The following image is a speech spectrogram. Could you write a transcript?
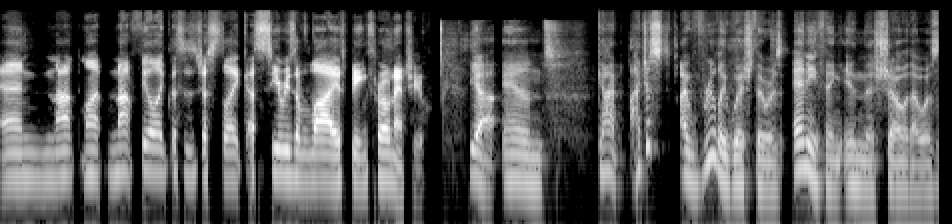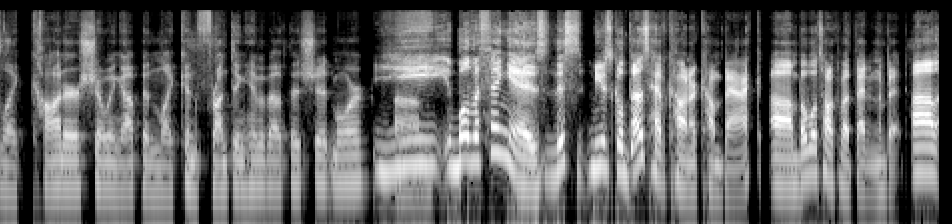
And not not not feel like this is just like a series of lies being thrown at you. Yeah, and God, I just I really wish there was anything in this show that was like Connor showing up and like confronting him about this shit more. Um, Ye- well, the thing is, this musical does have Connor come back, um, but we'll talk about that in a bit. Um,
